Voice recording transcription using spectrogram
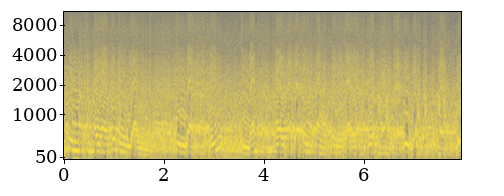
siapa itu semua tahawal itu kemudian pindah hati pindah kalau saja itu maka bercari hati Allah berarti di atas alat itu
